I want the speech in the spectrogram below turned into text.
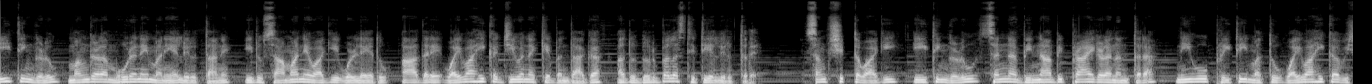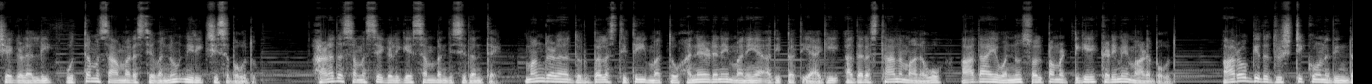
ಈ ತಿಂಗಳು ಮಂಗಳ ಮೂರನೇ ಮನೆಯಲ್ಲಿರುತ್ತಾನೆ. ಇದು ಸಾಮಾನ್ಯವಾಗಿ ಒಳ್ಳೆಯದು, ಆದರೆ ವೈವಾಹಿಕ ಜೀವನಕ್ಕೆ ಬಂದಾಗ ಅದು ದುರ್ಬಲ ಸ್ಥಿತಿಯಲ್ಲಿರುತ್ತದೆ. ಸಂಕ್ಷಿಪ್ತವಾಗಿ, ಈ ತಿಂಗಳು ಸಣ್ಣ ಭಿನ್ನಾಭಿಪ್ರಾಯಗಳ ನಂತರ ನೀವು ಪ್ರೀತಿ ಮತ್ತು ವೈವಾಹಿಕ ವಿಷಯಗಳಲ್ಲಿ ಉತ್ತಮ ಸಾಮರಸ್ಯವನ್ನು ನಿರೀಕ್ಷಿಸಬಹುದು. ಹಣದ ಸಮಸ್ಯೆಗಳಿಗೆ ಸಂಬಂಧಿಸಿದಂತೆ ಮಂಗಳ ದುರ್ಬಲ ಸ್ಥಿತಿ ಮತ್ತು ಹನ್ನೆರಡನೇ ಮನೆಯ ಅಧಿಪತಿಯಾಗಿ ಅದರ ಸ್ಥಾನಮಾನವು ಆದಾಯವನ್ನು ಸ್ವಲ್ಪಮಟ್ಟಿಗೆ ಕಡಿಮೆ ಮಾಡಬಹುದು. ಆರೋಗ್ಯದ ದೃಷ್ಟಿಕೋನದಿಂದ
